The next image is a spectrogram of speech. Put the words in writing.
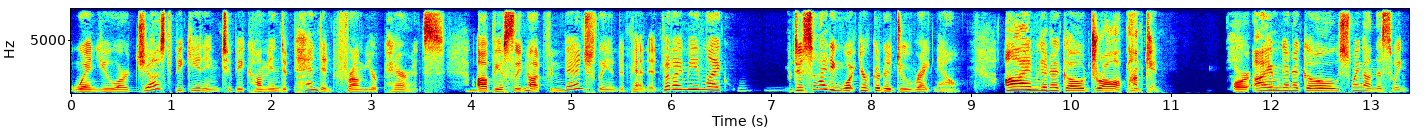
when you are just beginning to become independent from your parents. Mm-hmm. Obviously, not financially independent, but I mean like deciding what you're going to do right now. I'm going to go draw a pumpkin, or I'm going to go swing on the swing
